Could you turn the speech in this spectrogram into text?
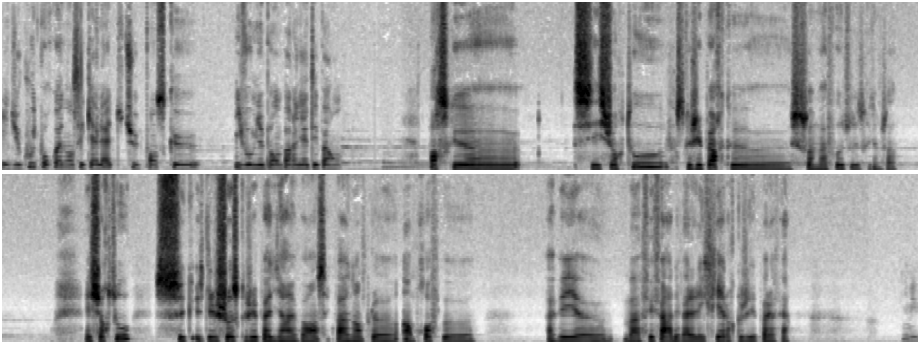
Et du coup, pourquoi dans ces cas-là, tu penses que il vaut mieux pas en parler à tes parents? Parce que euh, c'est surtout parce que j'ai peur que ce soit ma faute ou des trucs comme ça. Et surtout, ce, les choses que je vais pas dire à mes parents, c'est que par exemple, euh, un prof euh, avait m'a fait faire l'éval à l'écrit alors que je vais pas la faire. Mais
